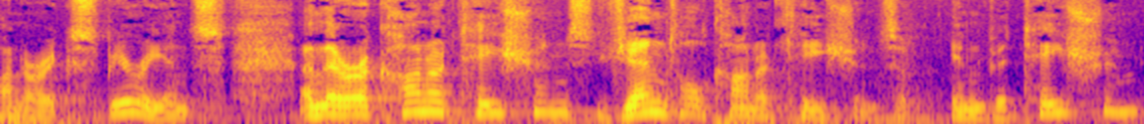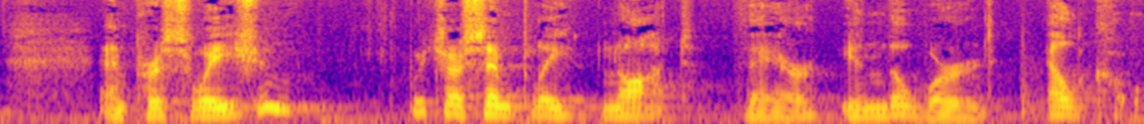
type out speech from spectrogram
on our experience. And there are connotations, gentle connotations of invitation and persuasion, which are simply not there in the word elko.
